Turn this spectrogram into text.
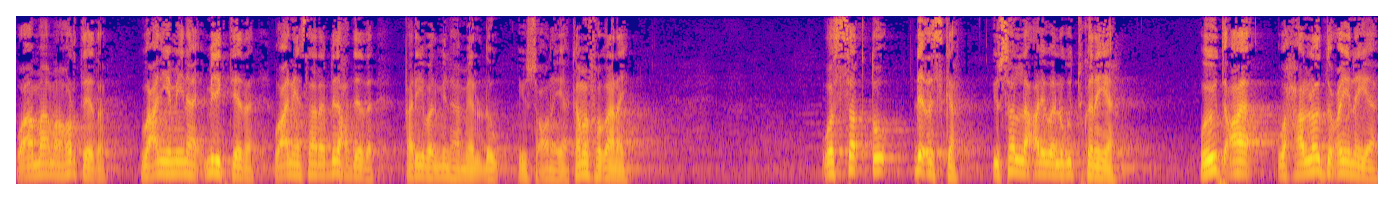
wa amaamaha horteeda an yamiinaha midigteeda. An yasaara bidaxdeeda. Qariiban minha meel dhow ayuu soconaya. Kama fogaanay. Wasaqtu dhiciska. Yusalla caley waa lagu tukanaya. Wayudcaa waxaa loo ducaynayaa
